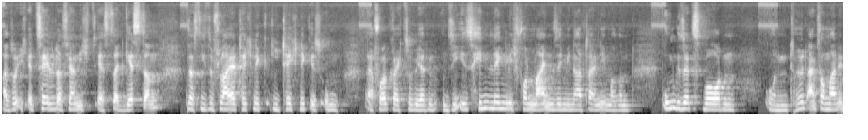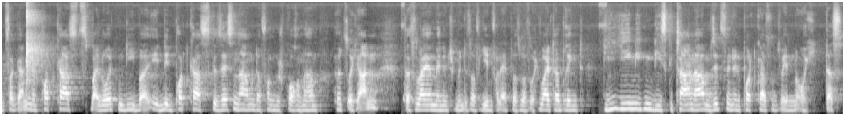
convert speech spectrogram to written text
Also ich erzähle das ja nicht erst seit gestern, dass diese Flyer-Technik die Technik ist, um erfolgreich zu werden. Und sie ist hinlänglich von meinen Seminarteilnehmerinnen umgesetzt worden und hört einfach mal in vergangene Podcasts bei Leuten, die bei, in den Podcasts gesessen haben und davon gesprochen haben. Hört es euch an. Das Flyer Management ist auf jeden Fall etwas, was euch weiterbringt. Diejenigen, die es getan haben, sitzen in den Podcasts und werden euch das,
